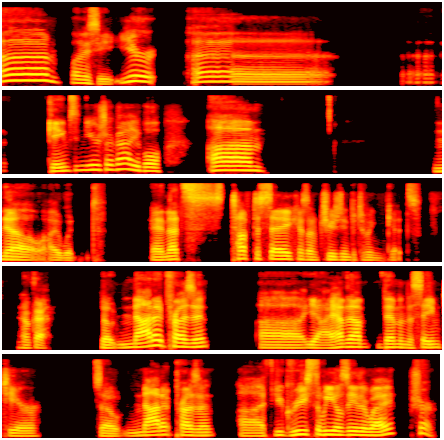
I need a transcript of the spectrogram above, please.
Um, let me see. Your uh, uh games and years are valuable. Um, no, I wouldn't. And that's tough to say because I'm choosing between kids. Okay. So not at present. Uh, yeah, I have them them in the same tier. So not at present. Uh, if you grease the wheels either way, sure.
